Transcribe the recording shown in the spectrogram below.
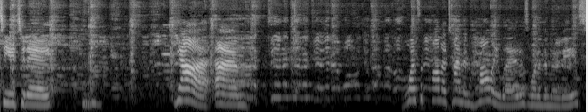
To today. Yeah. Um, Once Upon a Time in Hollywood is one of the movies.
